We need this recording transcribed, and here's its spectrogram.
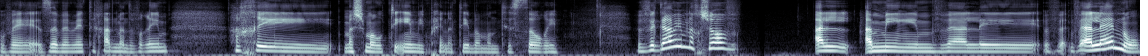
וזה באמת אחד מהדברים הכי משמעותיים מבחינתי במונטסורי. וגם אם נחשוב על עמים ועל, ו, ועלינו,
